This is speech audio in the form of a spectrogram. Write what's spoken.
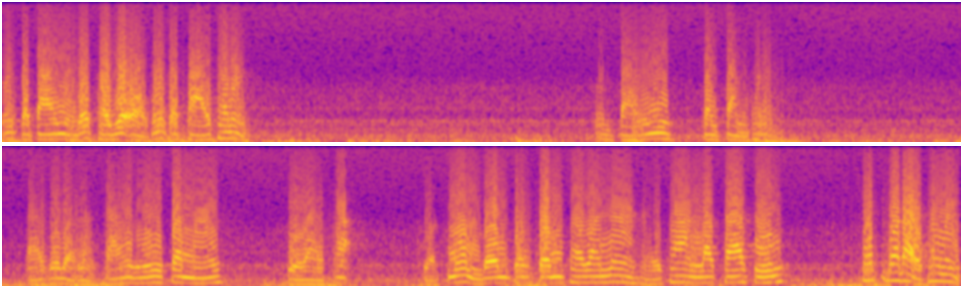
มันจะตายเนี่ยได้เข่าบ่ออกมันจะตายเท่านั้นมันตายนี่การสั่งเท่านั้นตายไปแบบหลังตายนี้ต้นไม้เกี่ยวกับพระสวดมนต์เดินจงกรมภาวนาหายท่านรักษาศีลเฮ็ดบ่ได้เท่านั้น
